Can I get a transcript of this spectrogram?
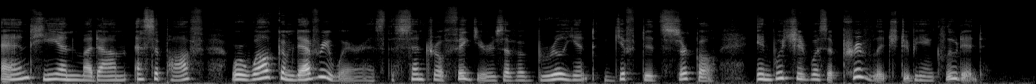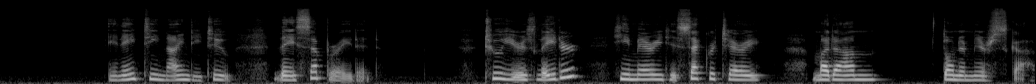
and he and Madame Essipoff were welcomed everywhere as the central figures of a brilliant, gifted circle in which it was a privilege to be included. In 1892, they separated. Two years later, he married his secretary, Madame Donemirska.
